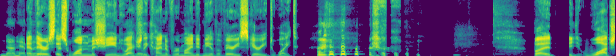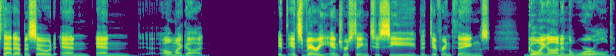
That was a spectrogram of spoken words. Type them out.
not happening. And there's this one machine who actually kind of reminded me of a very scary Dwight. but watch that episode and and uh, oh my god it, it's very interesting to see the different things going on in the world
